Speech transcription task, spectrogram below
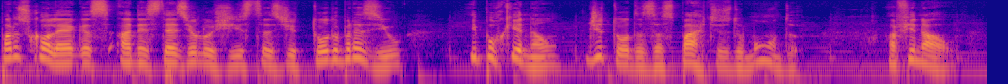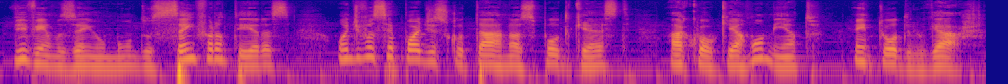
para os colegas anestesiologistas de todo o Brasil e, por que não, de todas as partes do mundo. Afinal, vivemos em um mundo sem fronteiras, onde você pode escutar nosso podcast a qualquer momento, em todo lugar.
